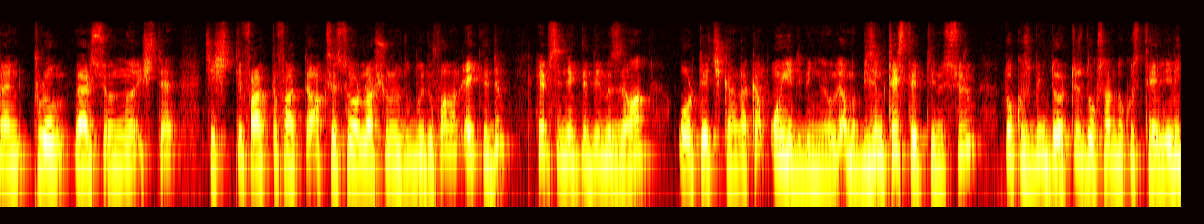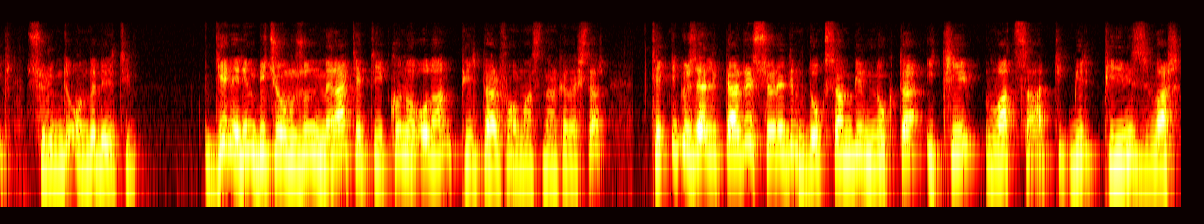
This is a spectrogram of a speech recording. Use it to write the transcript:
Ben Pro versiyonunu işte çeşitli farklı farklı aksesuarlar şunu buydu falan ekledim. Hepsini eklediğimiz zaman ortaya çıkan rakam 17 bin lira oluyor ama bizim test ettiğimiz sürüm 9499 TL'lik sürümdü onu da belirteyim. Gelelim birçoğunuzun merak ettiği konu olan pil performansına arkadaşlar. Teknik özelliklerde söyledim 91.2 watt saatlik bir pilimiz var.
